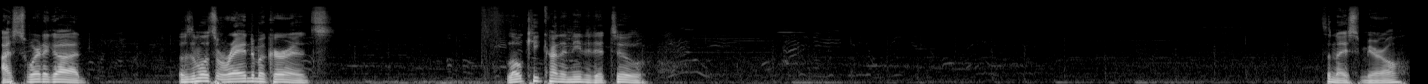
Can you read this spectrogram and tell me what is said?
I swear to God. It was the most random occurrence. Low-key kind of needed it too. It's a nice mural.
